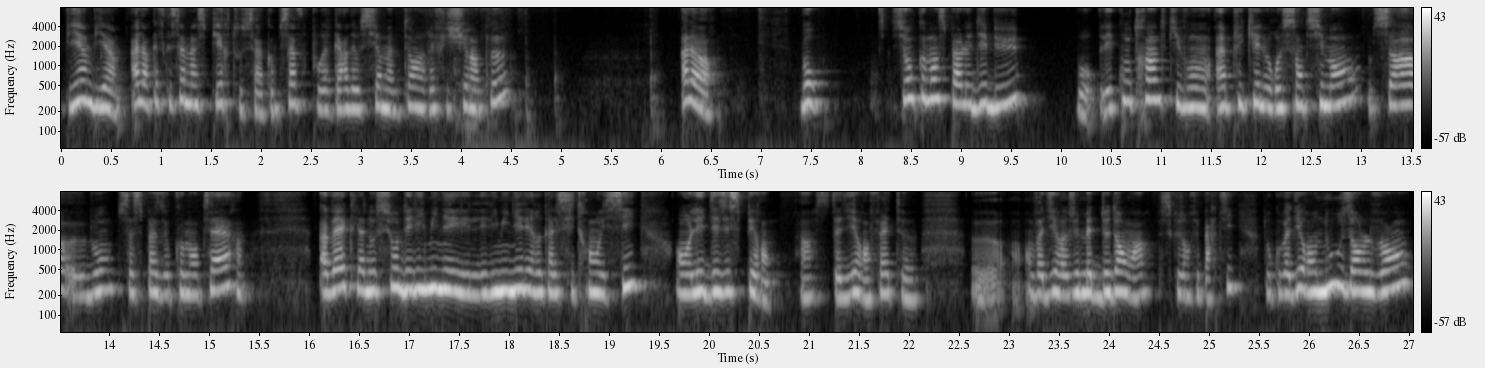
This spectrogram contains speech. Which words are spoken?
Bien, bien. Alors, qu'est-ce que ça m'inspire tout ça? Comme ça, vous pourrez regarder aussi en même temps et réfléchir un peu. Alors, bon, si on commence par le début, bon, les contraintes qui vont impliquer le ressentiment, ça, euh, bon, ça se passe de commentaires, avec la notion d'éliminer, l'éliminer les recalcitrants ici, en les désespérant. Hein. C'est-à-dire, en fait, euh, euh, on va dire, je vais mettre dedans, hein, parce que j'en fais partie. Donc, on va dire en nous enlevant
